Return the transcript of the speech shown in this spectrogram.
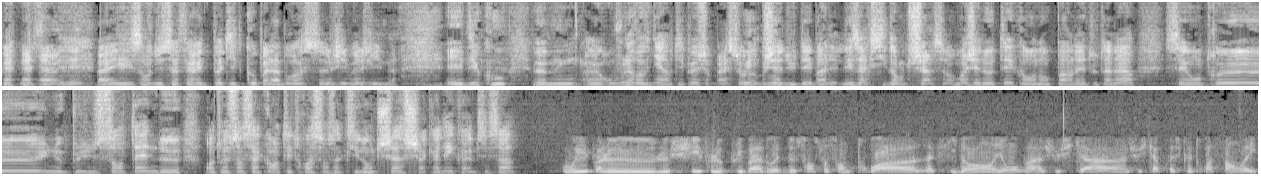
c'est arrivé. Ouais, ils sont venus se faire une petite coupe à la brosse, j'imagine. Et du coup, euh, euh, on voulait revenir un petit peu sur, bah, sur l'objet du débat, les, les accidents de chasse. Alors moi j'ai noté quand on en parlait tout à l'heure, c'est entre une plus d'une centaine de, entre 150 et 300 accidents de chasse chaque année quand même, c'est ça? Oui, enfin, le, le chiffre le plus bas doit être de 163 accidents et on va jusqu'à jusqu'à presque 300, oui.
